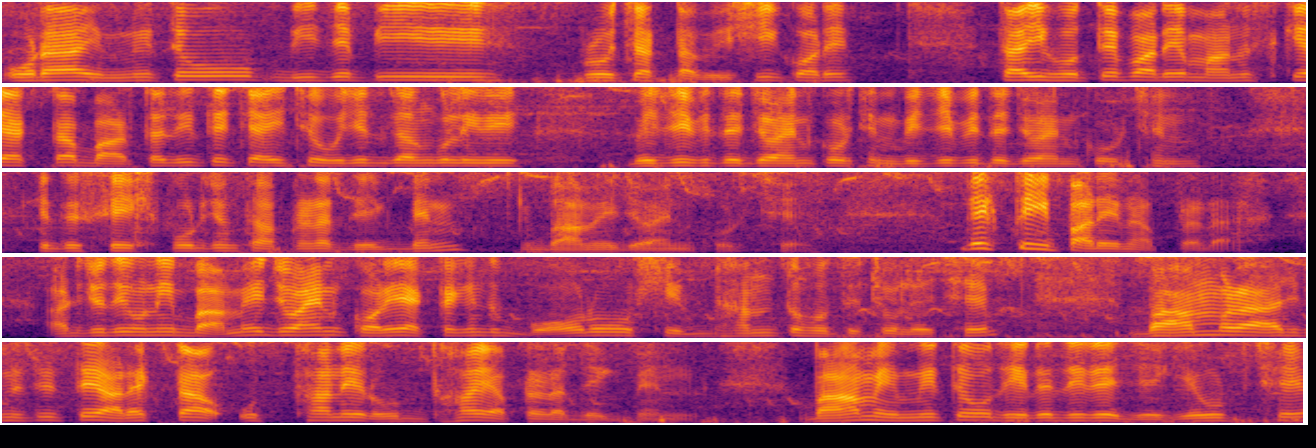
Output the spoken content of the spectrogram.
ওরা এমনিতেও বিজেপির প্রচারটা বেশি করে। তাই হতে পারে মানুষকে একটা বার্তা দিতে চাইছে অভিজিৎ গাঙ্গুলি, বিজেপিতে জয়েন করছেন, বিজেপিতে জয়েন করছেন। কিন্তু শেষ পর্যন্ত আপনারা দেখবেন বামে জয়েন করছে। দেখতেই পারেন আপনারা। আর যদি উনি বামে জয়েন করে, একটা কিন্তু বড় সিদ্ধান্ত হতে চলেছে। বাম রাজনীতিতে আরেকটা উত্থানের অধ্যায় আপনারা দেখবেন। বাম এমনিতেও ধীরে ধীরে জেগে উঠছে।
